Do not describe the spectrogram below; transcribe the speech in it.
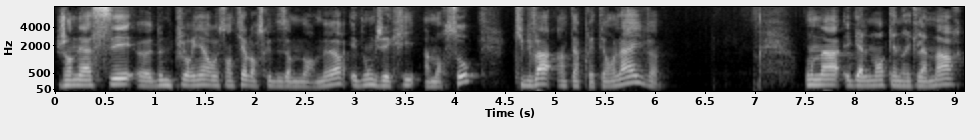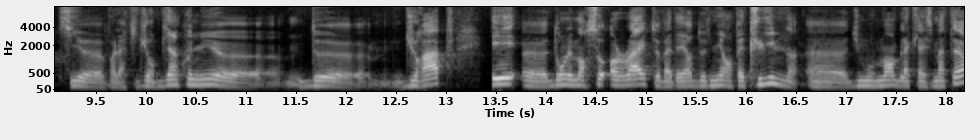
J'en ai assez euh, de ne plus rien ressentir lorsque des hommes noirs meurent et donc j'ai écrit un morceau qu'il va interpréter en live. On a également Kendrick Lamar, qui voilà figure bien connu de du rap et dont le morceau Alright va d'ailleurs devenir en fait l'hymne du mouvement Black Lives Matter.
